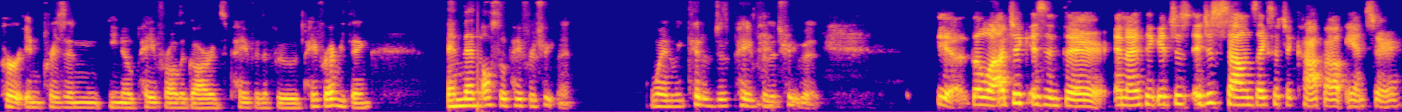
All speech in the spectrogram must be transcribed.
her in prison you know pay for all the guards pay for the food pay for everything and then also pay for treatment when we could have just paid for the treatment. Yeah the logic isn't there and i think it just it just sounds like such a cop out answer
